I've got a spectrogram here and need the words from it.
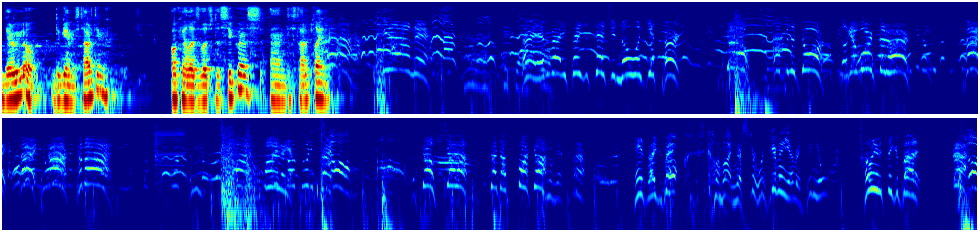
There we go, the game is starting. Okay, let's watch the sequence and start playing. Get down there! Alright, everybody pays attention, no one gets hurt. Go! Open the door! They'll get worse than hurt! Hey! Hey! Ah! Come on! Come on! Finally! Let's go! Shut up! Shut the fuck up! Hands behind your back! Come on, mister. We're giving you everything you want. Don't even think about it! I'll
